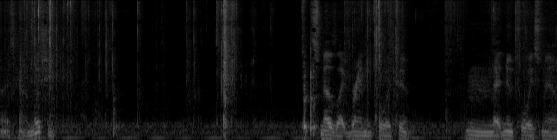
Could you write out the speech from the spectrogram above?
Oh, it's kind of mushy. It smells like brand new toy too. Mmm, that new toy smell.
